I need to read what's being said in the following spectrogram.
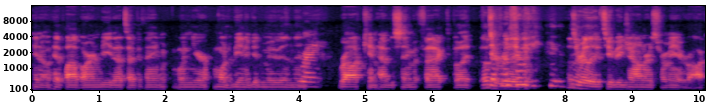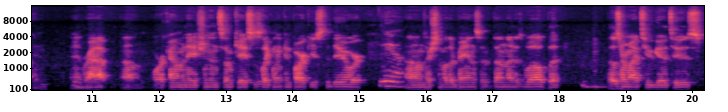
you know, hip hop, R and B, that type of thing. When you're wanting to be in a good mood, and then right. rock can have the same effect. But those Definitely are really the, those are really the two big genres for me: rock and, and mm-hmm. rap. Um, or a combination in some cases, like Linkin Park used to do, or yeah, um, there's some other bands that have done that as well. But Mm-hmm. Those are my two go tos.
